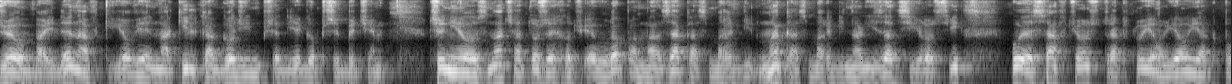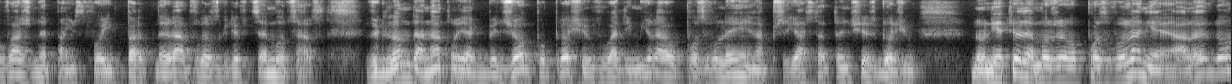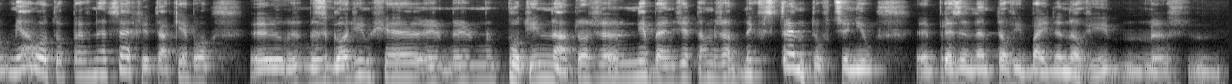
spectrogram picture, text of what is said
Joe Bidena w Kijowie na kilka godzin przed jego przybyciem. Czy nie oznacza to, że choć Europa ma zakaz margi nakaz marginalizacji Rosji, USA wciąż traktują ją jak poważne państwo i partnera w rozgrywce mocarstw. Wygląda na to, jakby Joe poprosił Władimira o pozwolenie na przyjazd, a ten się zgodził. No nie tyle może o pozwolenie, ale no miało to pewne cechy takie, bo y, zgodził się y, Putin na to, że nie będzie tam żadnych wstrętów czynił y, prezydentowi Bidenowi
